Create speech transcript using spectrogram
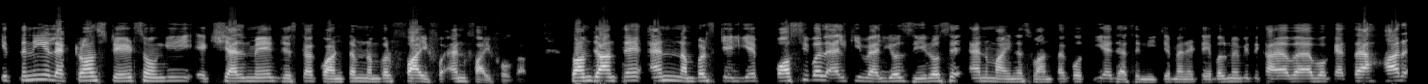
कितनी इलेक्ट्रॉन स्टेट्स होंगी एक शेल में जिसका quantum number five N five होगा? तो हम जानते हैं एन नंबर्स के लिए पॉसिबल एल की वैल्यू ज़ीरो से एन माइनस वन तक होती है, जैसे नीचे मैंने टेबल में भी दिखाया हुआ है। वो कहता है, हर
